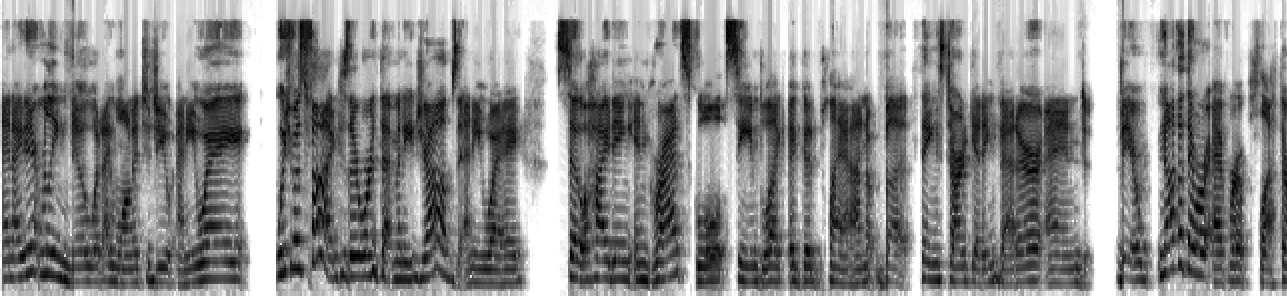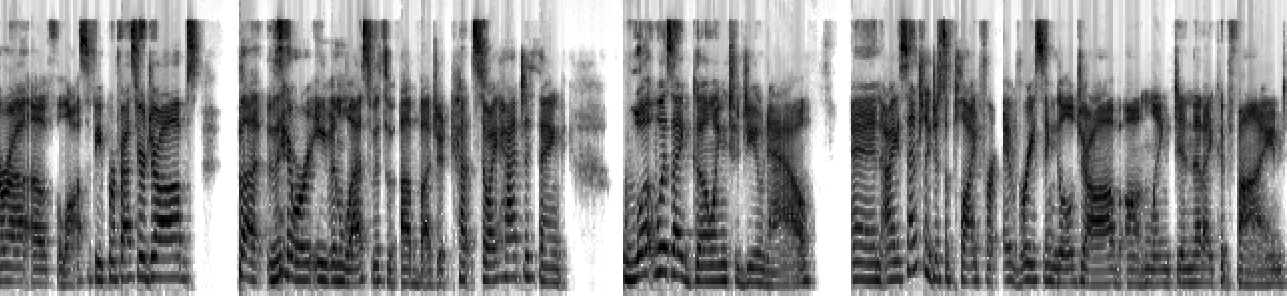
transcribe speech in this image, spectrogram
and I didn't really know what I wanted to do anyway, which was fine because there weren't that many jobs anyway. So hiding in grad school seemed like a good plan, but things started getting better and there not that there were ever a plethora of philosophy professor jobs, but there were even less with a budget cut. So I had to think what was I going to do now? And I essentially just applied for every single job on LinkedIn that I could find,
